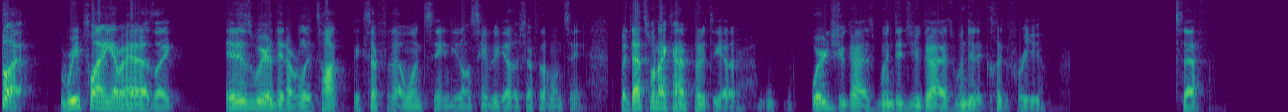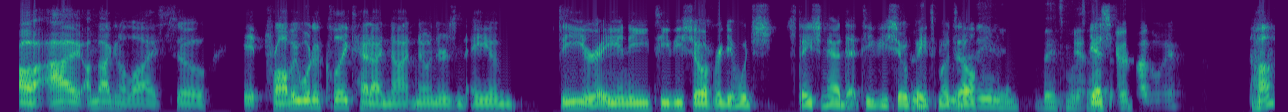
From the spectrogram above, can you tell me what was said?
But replaying it in my head, I was like, it is weird they don't really talk except for that one scene. You don't see them together except for that one scene. But that's when I kind of put it together. Where did you guys? When did you guys? When did it click for you, Seth? Oh, I I'm not gonna lie. So it probably would have clicked had I not known there's an AMC or A and E TV show. I forget which station had that TV show, Bates Motel. Yeah, Bates Motel. Yes. Good, by the way. Huh?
